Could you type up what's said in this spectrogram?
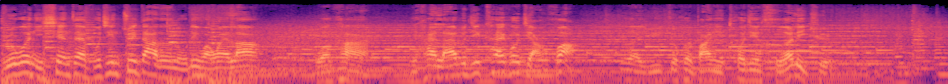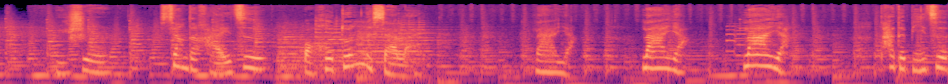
如果你现在不尽最大的努力往外拉，我看你还来不及开口讲话，鳄鱼就会把你拖进河里去。”于是，象的孩子往后蹲了下来，拉呀，拉呀，拉呀。他的鼻子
